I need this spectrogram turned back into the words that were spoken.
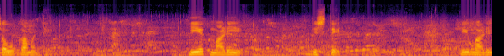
चौकामध्ये ही एक माडी दिसते. ही माडी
